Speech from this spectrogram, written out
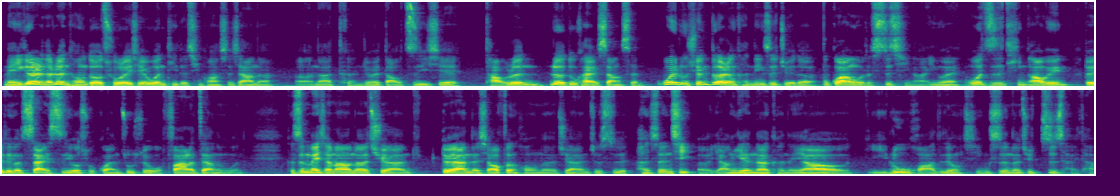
每一个人的认同都出了一些问题的情况之下呢，呃，那可能就会导致一些讨论热度开始上升。魏如萱个人肯定是觉得不关我的事情啊，因为我只是挺奥运，对这个赛事有所关注，所以我发了这样的文。可是没想到呢，居然。对岸的小粉红呢，居然就是很生气，呃，扬言呢可能要以入华的这种形式呢去制裁他。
